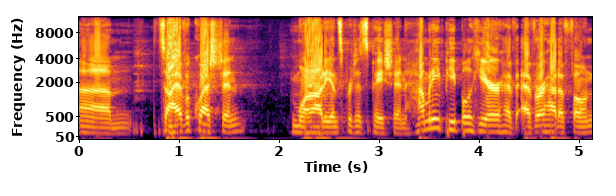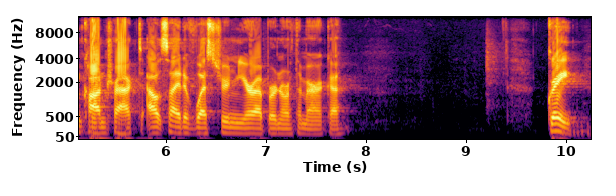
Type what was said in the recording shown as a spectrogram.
Um, so I have a question, more audience participation. How many people here have ever had a phone contract outside of Western Europe or North America? Great.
